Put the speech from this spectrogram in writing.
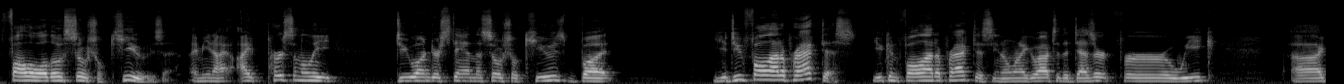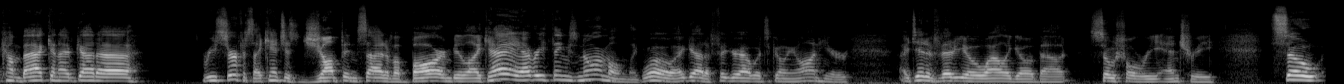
follow all those social cues. I mean, I, I personally do understand the social cues, but you do fall out of practice. You can fall out of practice. You know, when I go out to the desert for a week, uh, I come back and I've got to resurface. I can't just jump inside of a bar and be like, hey, everything's normal. I'm like, whoa, I got to figure out what's going on here. I did a video a while ago about social reentry. So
